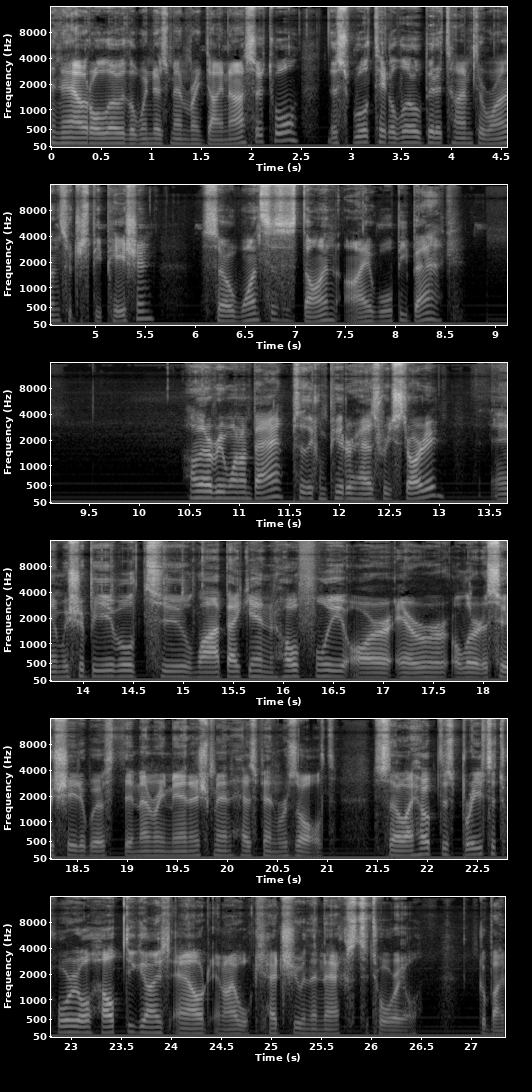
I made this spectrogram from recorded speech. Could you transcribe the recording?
And now it'll load the Windows Memory Diagnostic tool. This will take a little bit of time to run, so just be patient. So once this is done, I will be back. Hello everyone, I'm back. So the computer has restarted and we should be able to log back in and hopefully our error alert associated with the memory management has been resolved. So I hope this brief tutorial helped you guys out and I will catch you in the next tutorial. Goodbye.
